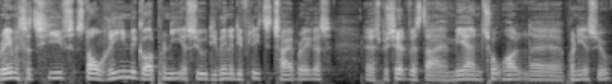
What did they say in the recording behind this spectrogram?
Ravens og Chiefs står rimelig godt på 9 og 7. De vinder de fleste tiebreakers, uh, specielt hvis der er mere end to hold uh, på 9 og 7.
